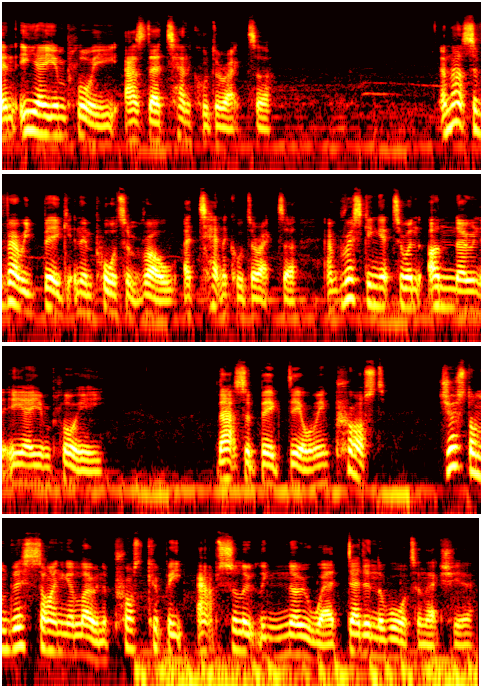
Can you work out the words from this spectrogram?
an EA employee as their technical director. And that's a very big and important role, a technical director, and risking it to an unknown EA employee. That's a big deal. I mean, Prost, just on this signing alone, Prost could be absolutely nowhere, dead in the water next year.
